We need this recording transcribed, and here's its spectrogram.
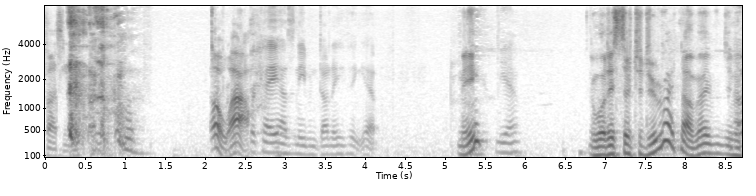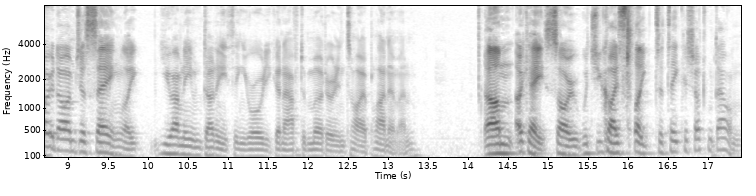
personally. oh wow! Briquet hasn't even done anything yet? Me? Yeah. What is there to do right now? Maybe, you know. No, no, I'm just saying, like, you haven't even done anything. You're already gonna have to murder an entire planet, man. Um. Okay. So, would you guys like to take a shuttle down?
